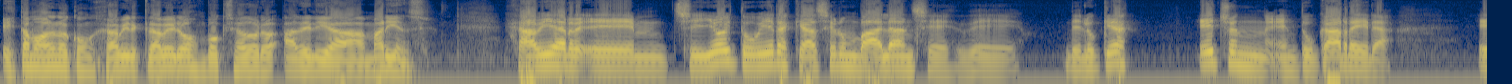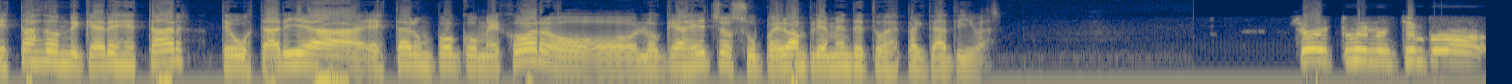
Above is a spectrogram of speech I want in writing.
estamos hablando con Javier Clavero boxeador Adelia Mariense Javier eh, si hoy tuvieras que hacer un balance de de lo que has hecho en, en tu carrera ¿Estás donde querés estar? ¿Te gustaría estar un poco mejor o, lo que has hecho superó ampliamente tus expectativas? Yo estuve en un tiempo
